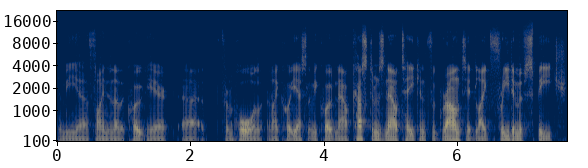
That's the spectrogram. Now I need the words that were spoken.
Let me uh, find another quote here uh, from Hall, and I quote. Yes, let me quote now. Customs now taken for granted, like freedom of speech,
